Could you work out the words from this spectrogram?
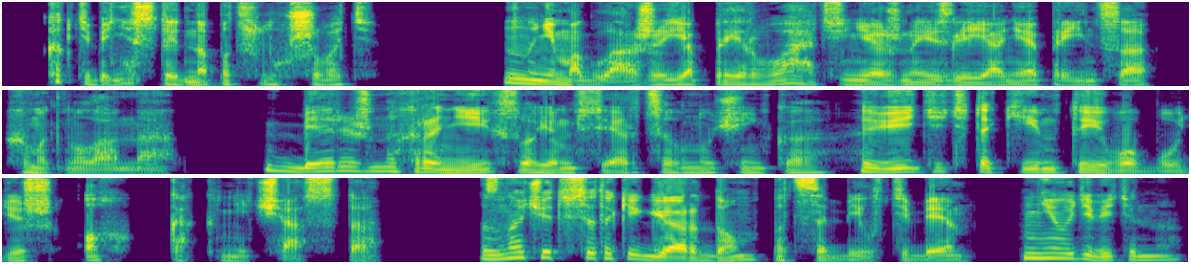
— «как тебе не стыдно подслушивать?» «Ну не могла же я прервать нежное излияние принца», — хмыкнула она. «Бережно храни их в своем сердце, внученька. Видеть таким ты его будешь, ох, как нечасто. Значит, все-таки Геордом подсобил тебе. Неудивительно.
